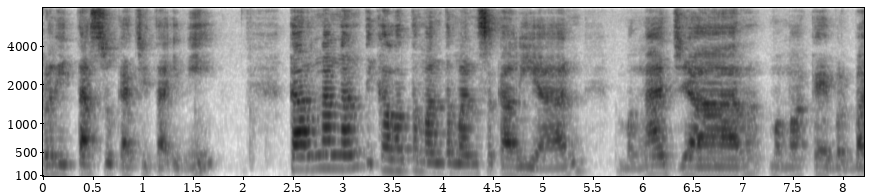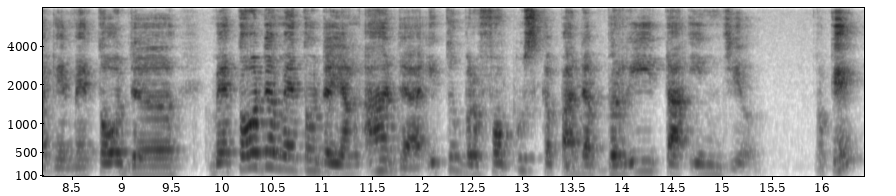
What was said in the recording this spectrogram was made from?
berita sukacita ini? Karena nanti kalau teman-teman sekalian mengajar, memakai berbagai metode, metode-metode yang ada itu berfokus kepada berita Injil. Oke?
